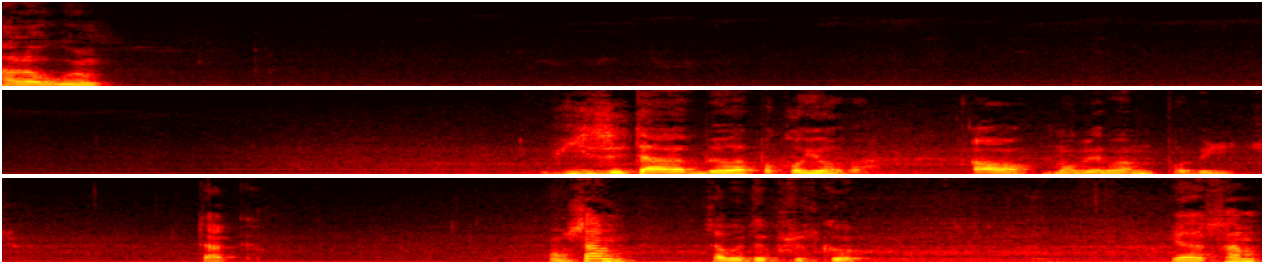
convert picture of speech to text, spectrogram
Ale ogółem wizyta była pokojowa. O, mogę wam powiedzieć. Tak. On sam całe to wszystko ja sam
